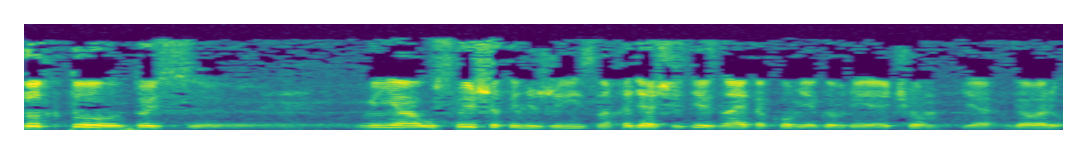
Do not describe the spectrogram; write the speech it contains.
Тот, кто, то есть, э, меня услышит или же из находящих здесь знает, о ком я говорю и о чем я говорю.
